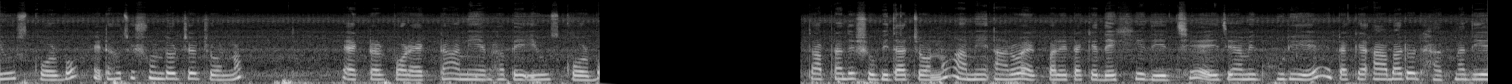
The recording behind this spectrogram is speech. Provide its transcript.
ইউজ করব। এটা হচ্ছে সৌন্দর্যের জন্য। একটার পর একটা আমি এভাবে ইউজ করব। তো আপনাদের সুবিধার জন্য আমি আরও একবার এটাকে দেখিয়ে দিচ্ছি। এই যে আমি ঘুরিয়ে এটাকে আবারও ঢাকনা দিয়ে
